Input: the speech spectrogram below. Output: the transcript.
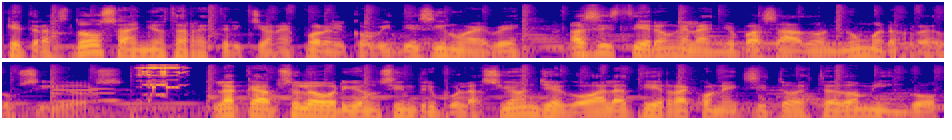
que tras dos años de restricciones por el COVID-19 asistieron el año pasado en números reducidos. La cápsula Orión sin tripulación llegó a la Tierra con éxito este domingo,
